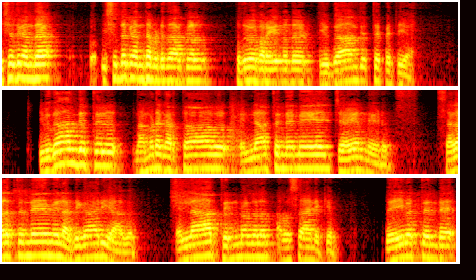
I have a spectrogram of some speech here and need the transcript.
വിശുദ്ധ ഗ്രന്ഥ വിശുദ്ധ ഗ്രന്ഥ പഠിതാക്കൾ പൊതുവെ പറയുന്നത് യുഗാന്ത്യത്തെ പറ്റിയാണ്. യുഗാന്ത്യത്തിൽ നമ്മുടെ കർത്താവ് എല്ലാത്തിന്റെ മേൽ ജയം നേടും. സകലത്തിന്റെ മേൽ അധികാരിയാകും. എല്ലാ തിന്മകളും അവസാനിക്കും. ദൈവത്തിന്റെ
